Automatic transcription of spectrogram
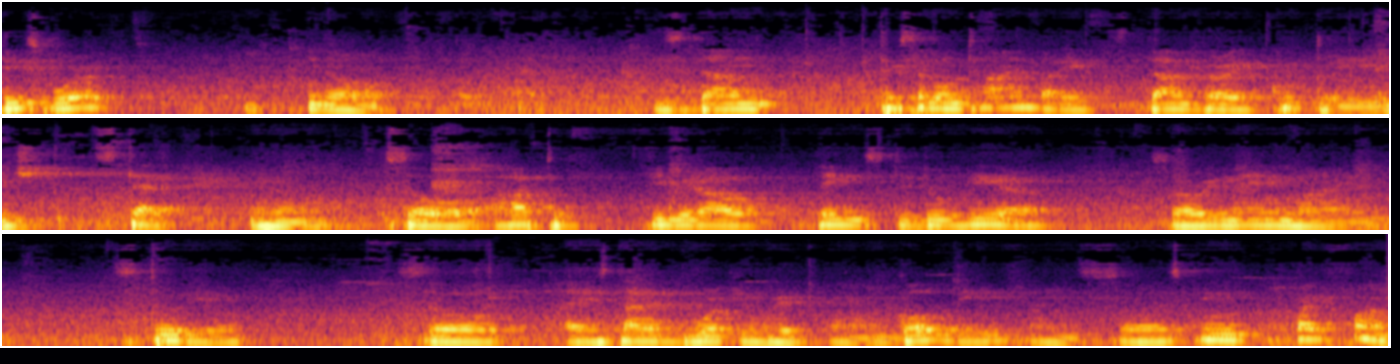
this work, you know, is done, takes a long time, but it's done very quickly, each step, you know. So I have to figure out things to do here. So I remain in my studio. So I started working with um, gold leaf, and so it's been quite fun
